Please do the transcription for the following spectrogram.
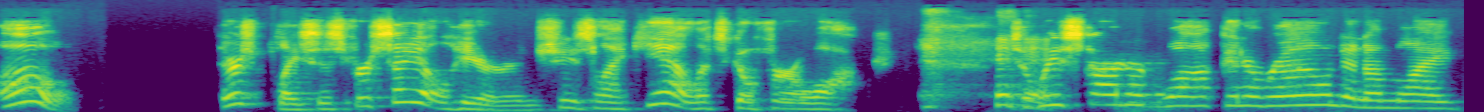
Oh, there's places for sale here. And she's like, Yeah, let's go for a walk. so we started walking around and I'm like,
